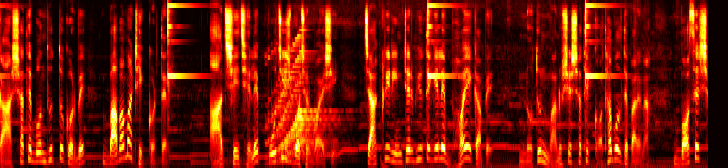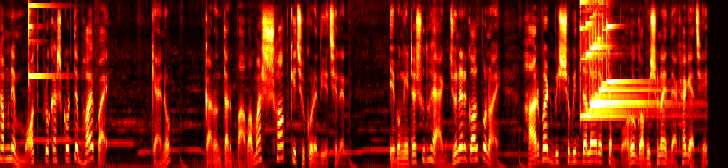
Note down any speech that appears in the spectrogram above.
কার সাথে বন্ধুত্ব করবে বাবা মা ঠিক করতেন। আজ সেই ছেলে ২৫ বছর বয়সী। চাকরির ইন্টারভিউতে গেলে ভয়ে কাঁপে। নতুন মানুষের সাথে কথা বলতে পারে না। বসের সামনে মত প্রকাশ করতে ভয় পায়। কেন? কারণ তার বাবা মা সব কিছু করে দিয়েছিলেন। এবং এটা শুধু একজনের গল্প নয়, হার্ভার্ড বিশ্ববিদ্যালয়ের একটা বড় গবেষণায় দেখা গেছে,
